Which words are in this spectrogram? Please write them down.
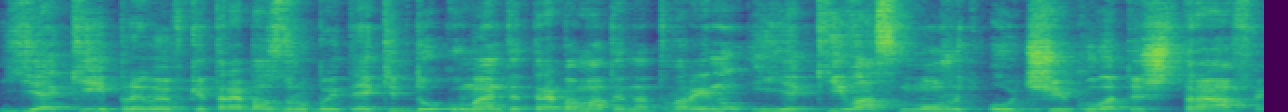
які прививки треба зробити, які документи треба мати на тварину, і які вас можуть очікувати штрафи.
